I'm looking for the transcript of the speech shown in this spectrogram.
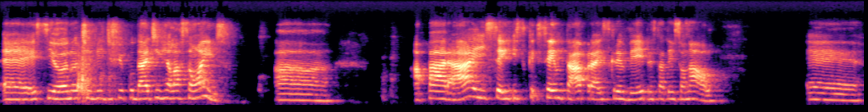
é, esse ano eu tive dificuldade em relação a isso. A, a parar e se, sentar para escrever e prestar atenção na aula. É,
